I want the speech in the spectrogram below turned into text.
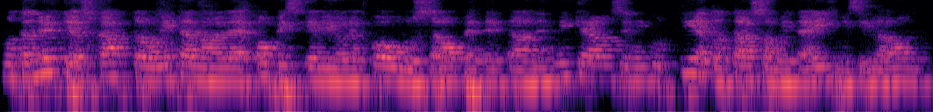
Mutta nyt jos katsoo, mitä noille opiskelijoille koulussa opetetaan, että mikä on se niin kuin tietotaso, mitä ihmisillä on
